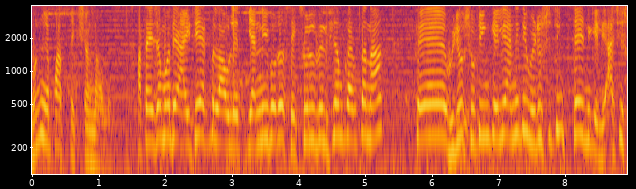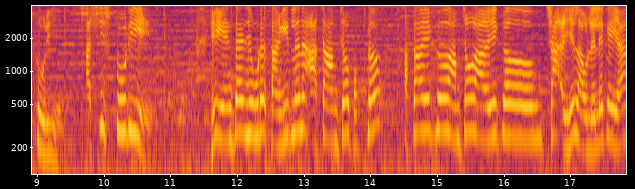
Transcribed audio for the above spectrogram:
म्हणून हे पाच सेक्शन लावले. आता याच्यामध्ये आय टी ॲक्ट लावलेत. यांनी बरोबर सेक्स्युअल रिलेशन करताना ते व्हिडिओ शूटिंग केली आणि ती व्हिडिओ शूटिंग सेंड केली. अशी स्टोरी आहे. अशी स्टोरी आहे. हे एंटायर जेवढं सांगितलं ना असं आमच्यावर फक्त असा एक आमच्यावर एक छा हे लावलेलं आहे की या?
